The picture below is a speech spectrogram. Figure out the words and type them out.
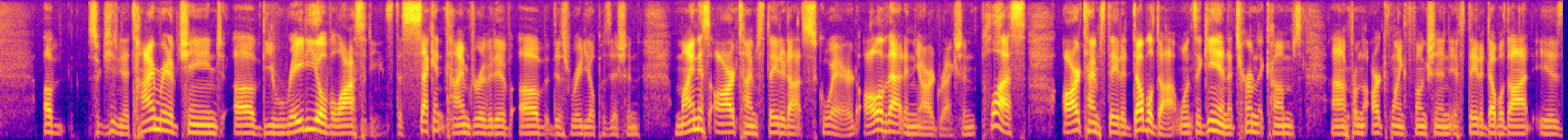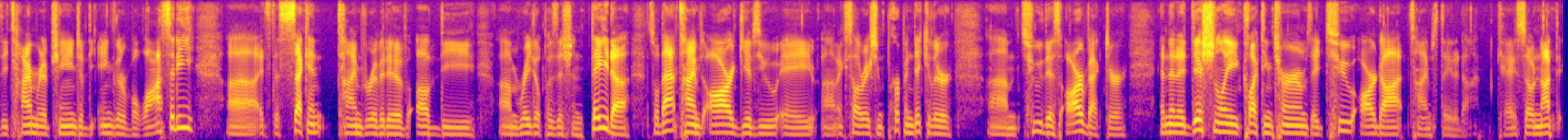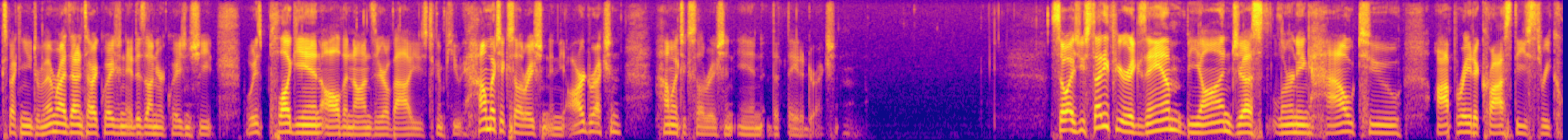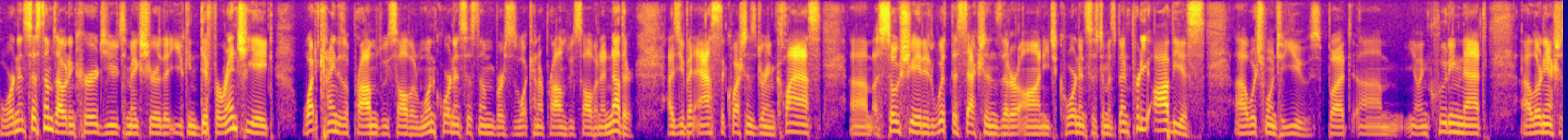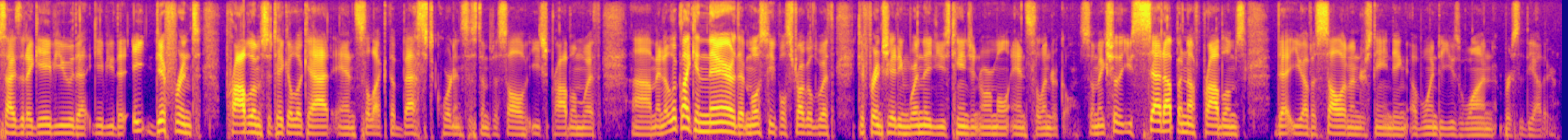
of so excuse me, the time rate of change of the radial velocity, it's the second time derivative of this radial position, minus r times theta dot squared, all of that in the r direction, plus r times theta double dot, once again, a term that comes um, from the arc length function. If theta double dot is the time rate of change of the angular velocity, uh, it's the second time derivative of the um, radial position theta. So that times r gives you a um, acceleration perpendicular um, to this r vector. And then additionally, collecting terms, a 2 r dot times theta dot. Okay, so not expecting you to memorize that entire equation, it is on your equation sheet. But we just plug in all the non-zero values to compute how much acceleration in the r direction, how much acceleration in the theta direction. So as you study for your exam, beyond just learning how to operate across these three coordinate systems, I would encourage you to make sure that you can differentiate what kinds of problems we solve in one coordinate system versus what kind of problems we solve in another. As you've been asked the questions during class um, associated with the sections that are on each coordinate system, it's been pretty obvious uh, which one to use. But um, you know, including that uh, learning exercise that I gave you that gave you the eight different problems to take a look at and select the best coordinate system to solve each problem with. Um, and it looked like in there that most people struggled with differentiating when they'd use tangent normal and cylindrical. So make sure that you you set up enough problems that you have a solid understanding of when to use one versus the other.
